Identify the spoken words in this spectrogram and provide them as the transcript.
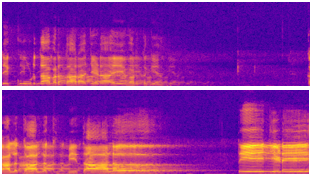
ਤੇ ਕੂੜ ਦਾ ਵਰਤਾਰਾ ਜਿਹੜਾ ਇਹ ਵਰਤ ਗਿਆ। ਕਲ ਕਾਲਖ ਬੇਤਾਲ। ਤੇ ਜਿਹੜੇ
